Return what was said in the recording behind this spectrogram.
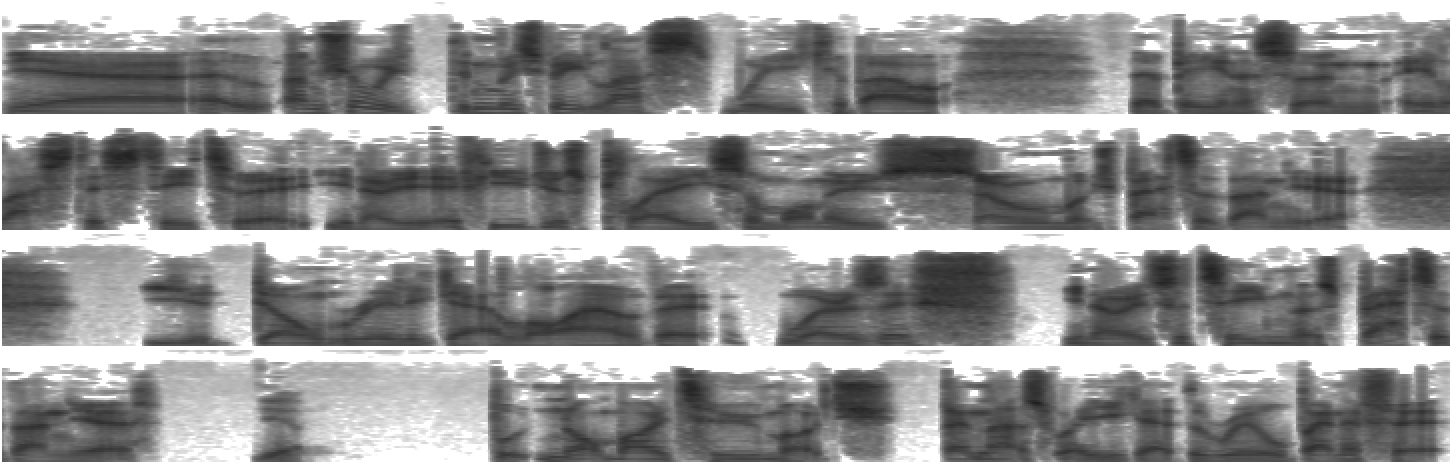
yeah, uh, I'm sure we didn't we speak last week about there being a certain elasticity to it. You know, if you just play someone who's so much better than you, you don't really get a lot out of it. Whereas if you know, it's a team that's better than you. Yeah. But not by too much. Then that's where you get the real benefit,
